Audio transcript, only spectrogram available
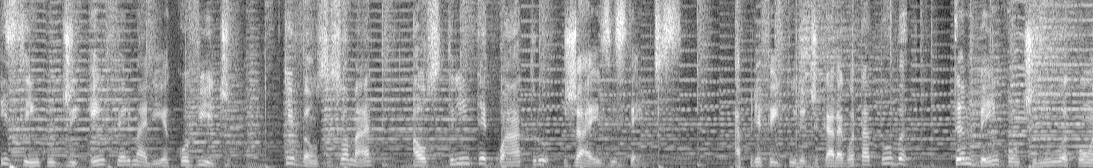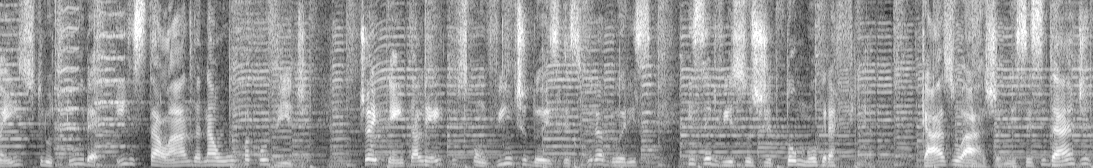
e 5 de enfermaria Covid, que vão se somar aos 34 já existentes. A Prefeitura de Caraguatatuba também continua com a estrutura instalada na UPA Covid de 80 leitos com 22 respiradores e serviços de tomografia. Caso haja necessidade,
